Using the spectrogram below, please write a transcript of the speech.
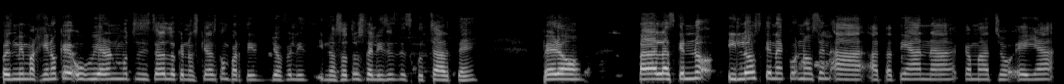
pues me imagino que hubieron muchas historias, lo que nos quieras compartir, yo feliz y nosotros felices de escucharte, pero para las que no, y los que no conocen a, a Tatiana Camacho, ella,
